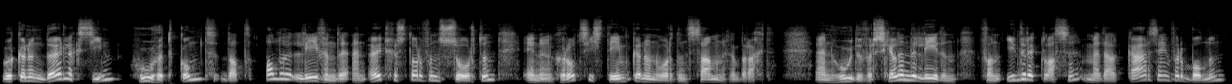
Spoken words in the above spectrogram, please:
We kunnen duidelijk zien hoe het komt dat alle levende en uitgestorven soorten in een groot systeem kunnen worden samengebracht, en hoe de verschillende leden van iedere klasse met elkaar zijn verbonden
